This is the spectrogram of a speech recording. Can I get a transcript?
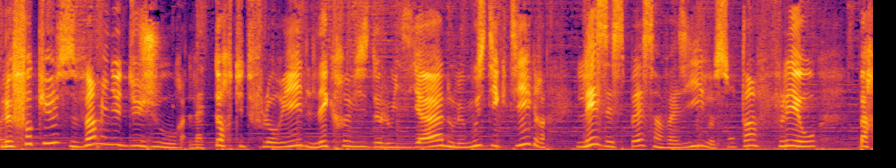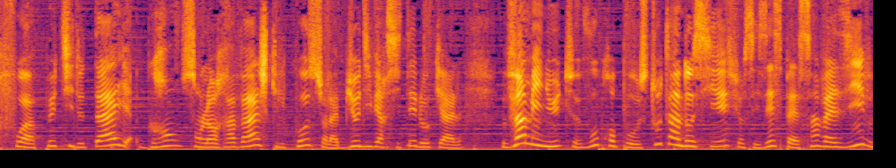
Le focus 20 minutes du jour, la tortue de Floride, l'écrevisse de Louisiane ou le moustique tigre, les espèces invasives sont un fléau. Parfois petits de taille, grands sont leurs ravages qu'ils causent sur la biodiversité locale. 20 minutes vous propose tout un dossier sur ces espèces invasives,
